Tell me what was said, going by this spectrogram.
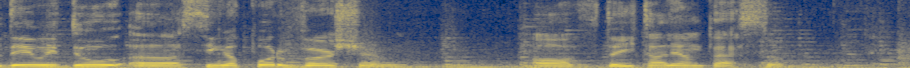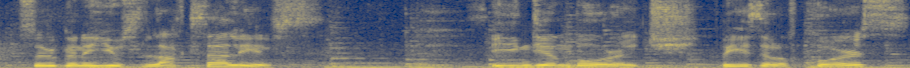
Today we do a Singapore version of the Italian pesto. So we're gonna use laksa leaves, Indian borage, basil of course.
